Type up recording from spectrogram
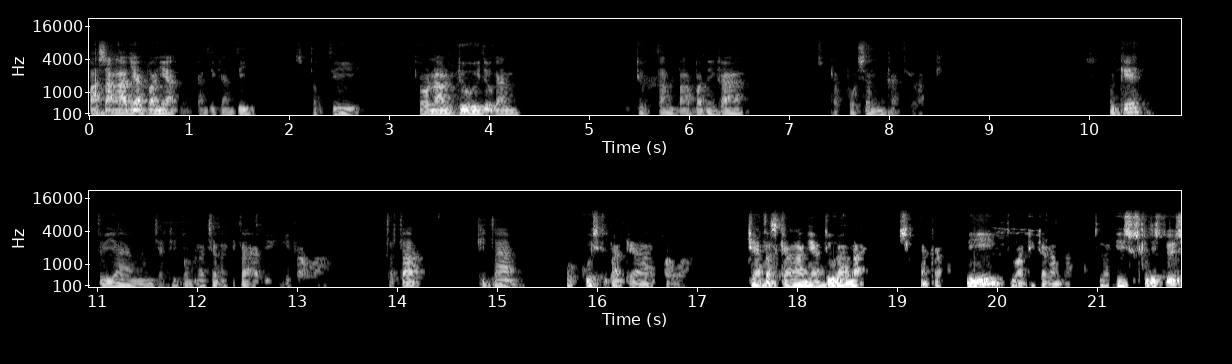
pasangannya banyak ganti-ganti. Seperti Ronaldo itu kan hidup tanpa pernikahan, sudah bosan ganti lagi. Oke, itu yang menjadi pembelajaran kita hari ini bahwa tetap kita fokus kepada bahwa di atas segalanya Tuhan lah. Sedangkan ini Tuhan di dalam nama Tuhan Yesus Kristus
